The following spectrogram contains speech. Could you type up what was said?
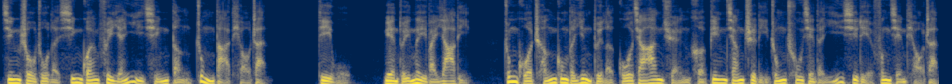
经受住了新冠肺炎疫情等重大挑战。第五，面对内外压力，中国成功的应对了国家安全和边疆治理中出现的一系列风险挑战，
